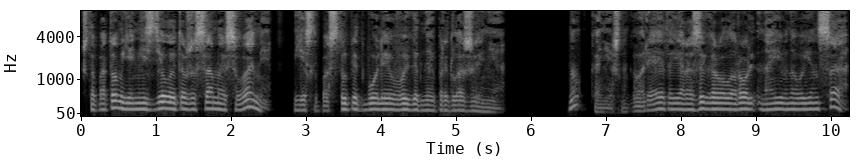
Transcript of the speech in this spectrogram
что потом я не сделаю то же самое с вами, если поступит более выгодное предложение? Ну, конечно, говоря это, я разыгрывал роль наивного юнца.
